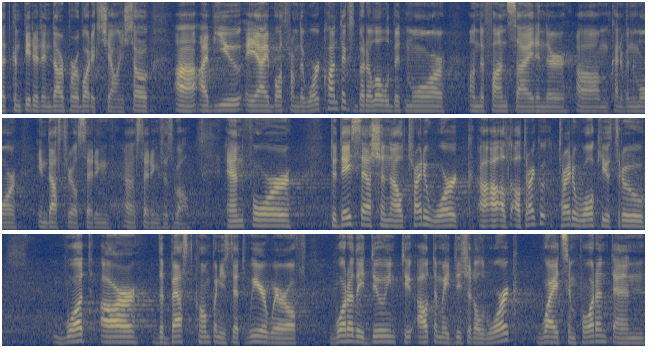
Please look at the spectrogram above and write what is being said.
that competed in DARPA Robotics Challenge. So uh, I view AI both from the work context, but a little bit more on the fun side in they're um, kind of in more industrial setting, uh, settings as well. And for today's session, I'll try to work, uh, I'll, I'll try, to, try to walk you through what are the best companies that we're aware of, what are they doing to automate digital work, why it's important, and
